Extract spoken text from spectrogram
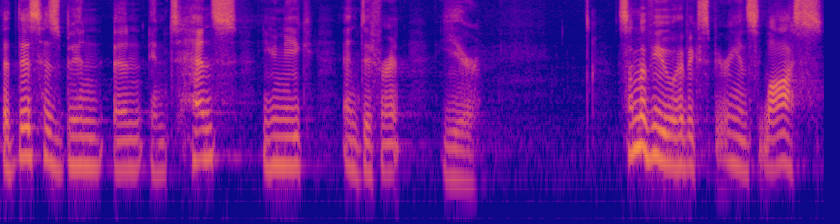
that this has been an intense, unique, and different year. Some of you have experienced loss.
